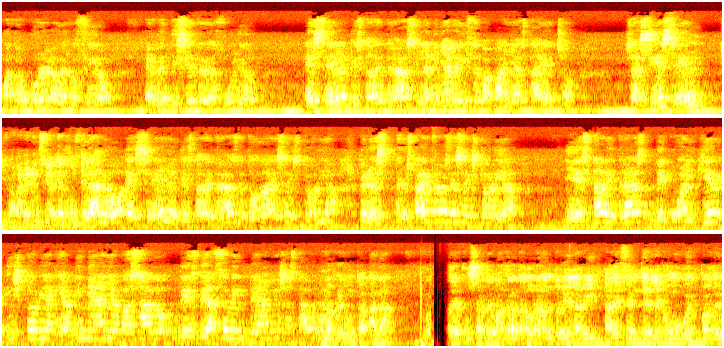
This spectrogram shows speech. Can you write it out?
cuando ocurre lo de Rocío, el 27 de julio, es él el que está detrás y la niña le dice, papá, ya está hecho. O sea, si es él, Y van a denunciarte juntos. Claro, es él el que está detrás de toda esa historia, pero, es, pero está detrás de esa historia y está detrás de cualquier historia que a mí me haya pasado desde hace 20 años hasta ahora. Una pregunta, Ana. De acusar de maltratador a Antonio David, a defenderle como buen padre.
